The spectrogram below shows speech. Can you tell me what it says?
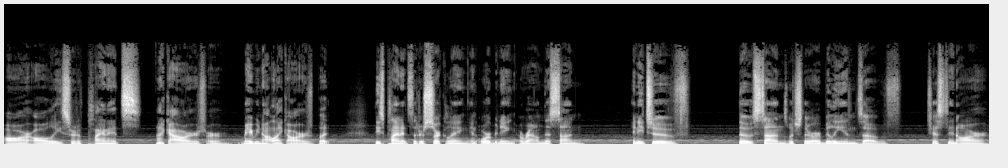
are all these sort of planets like ours, or maybe not like ours, but these planets that are circling and orbiting around this sun. And each of those suns, which there are billions of just in our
